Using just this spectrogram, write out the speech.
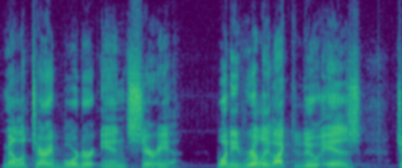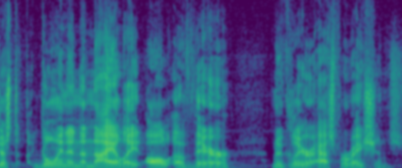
military border in Syria. What he'd really like to do is just go in and annihilate all of their nuclear aspirations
